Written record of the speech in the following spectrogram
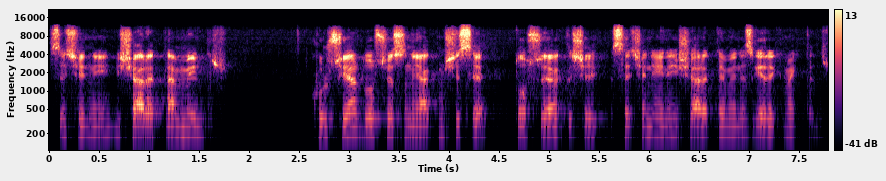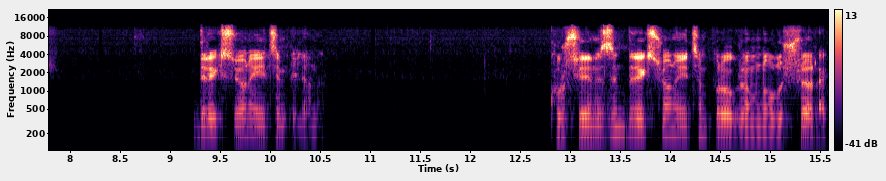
seçeneği işaretlenmelidir. Kursiyer dosyasını yakmış ise dosya yaktı şey- seçeneğini işaretlemeniz gerekmektedir. Direksiyon eğitim planı Kursiyerinizin direksiyon eğitim programını oluşturarak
